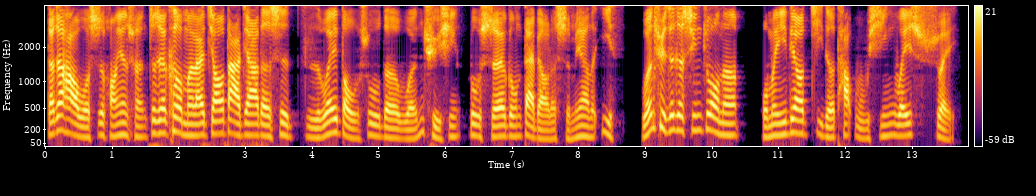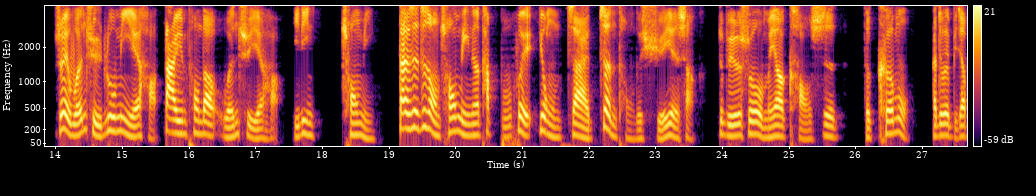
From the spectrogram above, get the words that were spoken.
大家好，我是黄彦纯。这节课我们来教大家的是紫微斗数的文曲星入十二宫代表了什么样的意思？文曲这个星座呢，我们一定要记得它五行为水，所以文曲入命也好，大运碰到文曲也好，一定聪明。但是这种聪明呢，它不会用在正统的学业上。就比如说我们要考试的科目，他就会比较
